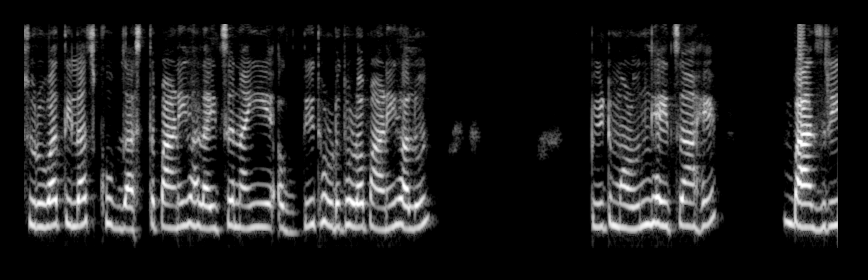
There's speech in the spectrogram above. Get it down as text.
सुरुवातीलाच खूप जास्त पाणी घालायचं नाही आहे अगदी थोडं थोडं पाणी घालून पीठ मळून घ्यायचं आहे. बाजरी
